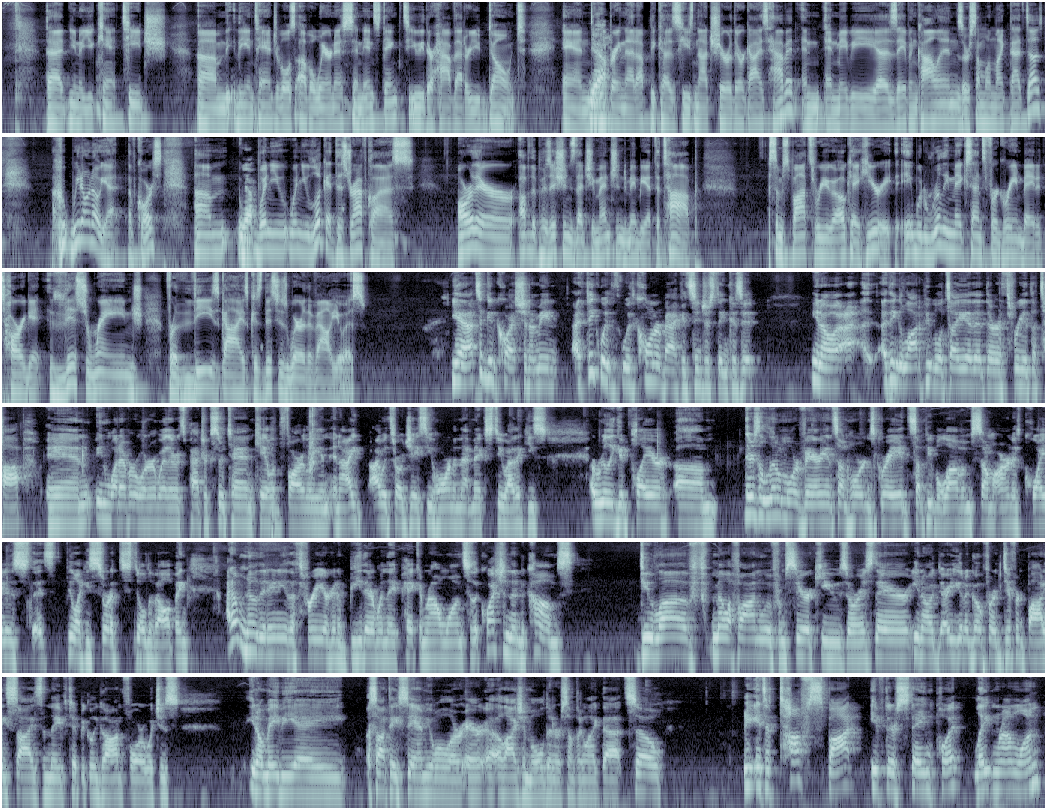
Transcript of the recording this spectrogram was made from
That you know you can't teach um, the, the, intangibles of awareness and instinct. You either have that or you don't. And yeah. he bring that up because he's not sure their guys have it, and and maybe uh, Zaven Collins or someone like that does. We don't know yet, of course. Um. When you when you look at this draft class, are there of the positions that you mentioned maybe at the top? Some spots where you go, okay, here it would really make sense for Green Bay to target this range for these guys because this is where the value is? Yeah, that's a good question. I mean, I think with with cornerback, it's interesting because it, you know, I, I, think a lot of people will tell you that there are three at the top, and in whatever order, whether it's Patrick Surtain, Caleb Farley, and, and I I would throw Jaycee Horn in that mix too. I think he's a really good player. Um, there's a little more variance on Horton's grade. Some people love him, some aren't as quite as. Feel like he's sort of still developing. I don't know that any of the three are going to be there when they pick in round one. So the question then becomes: Do you love Melifonwu from Syracuse, or is there, you know, are you going to go for a different body size than they've typically gone for, which is, you know, maybe a Asante Samuel or er, Elijah Molden or something like that? So it's a tough spot if they're staying put late in round one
